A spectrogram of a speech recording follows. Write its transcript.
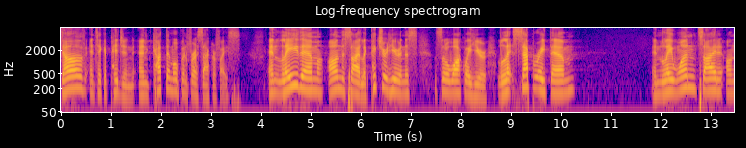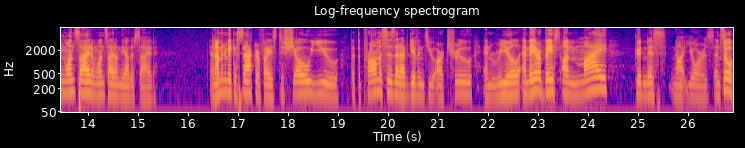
dove, and take a pigeon, and cut them open for a sacrifice. And lay them on the side. Like picture it here in this, this little walkway here. Let separate them and lay one side on one side and one side on the other side. And I'm going to make a sacrifice to show you that the promises that I've given to you are true and real, and they are based on my goodness, not yours. And so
